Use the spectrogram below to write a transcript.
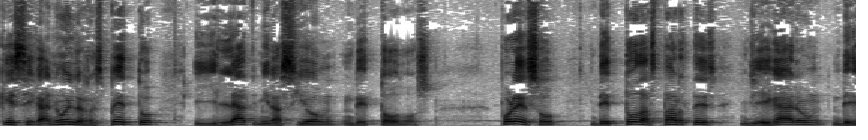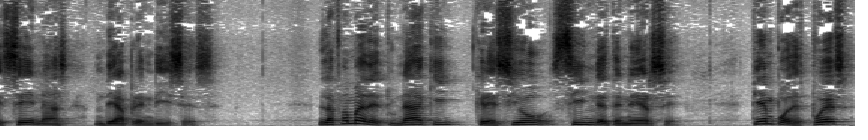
que se ganó el respeto y la admiración de todos. Por eso, de todas partes llegaron decenas de aprendices. La fama de Tunaki creció sin detenerse. Tiempo después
